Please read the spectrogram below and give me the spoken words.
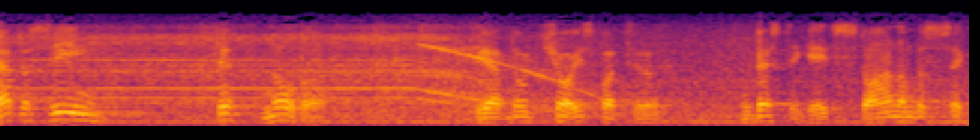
After seeing Fifth Nova, we have no choice but to investigate star number six.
